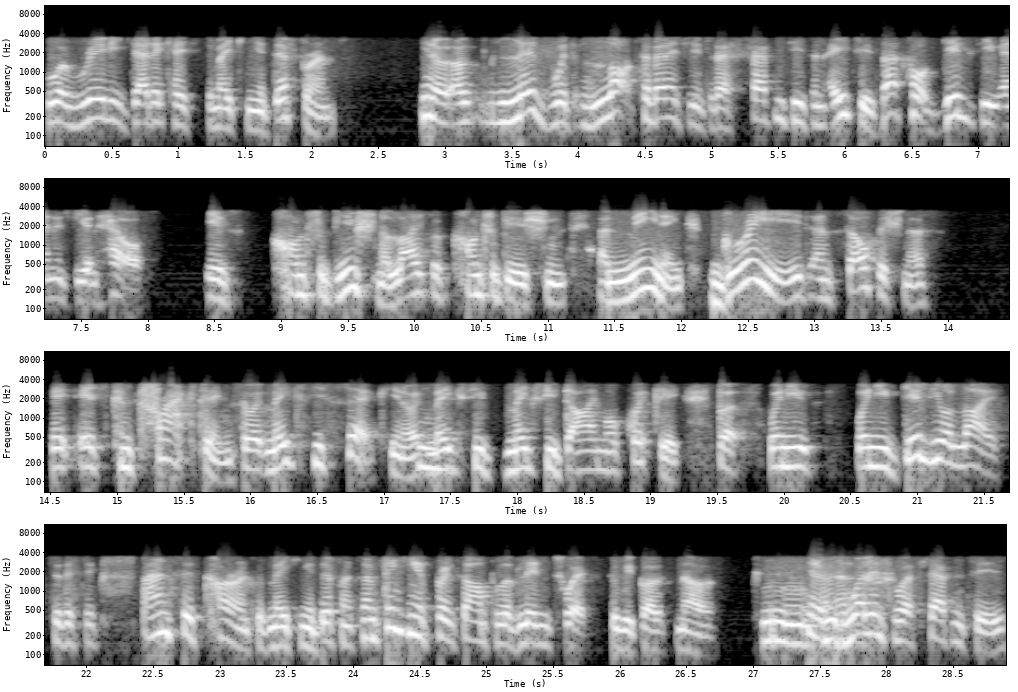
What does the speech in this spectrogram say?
who are really dedicated to making a difference, you know, uh, live with lots of energy into their 70s and 80s. That's what gives you energy and health is contribution, a life of contribution and meaning. Greed and selfishness, it, it's contracting, so it makes you sick. You know, it mm. makes you makes you die more quickly. But when you when you give your life to this expansive current of making a difference, I'm thinking of, for example, of Lynn Twist, who we both know, mm. you know, who's well into her 70s.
